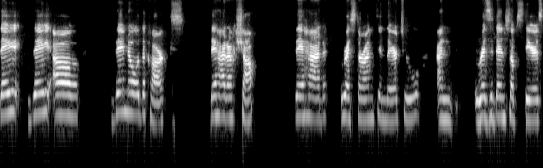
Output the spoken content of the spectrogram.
they they uh they know the Clarkes. They had a shop. They had restaurant in there too, and residents upstairs.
